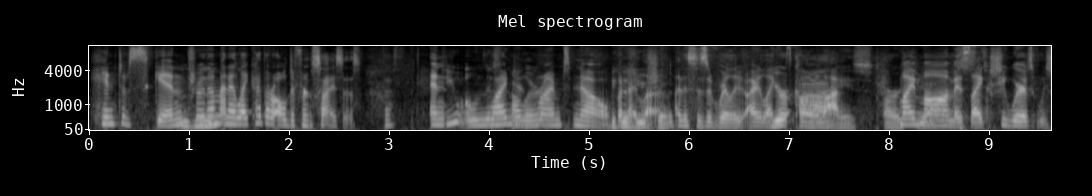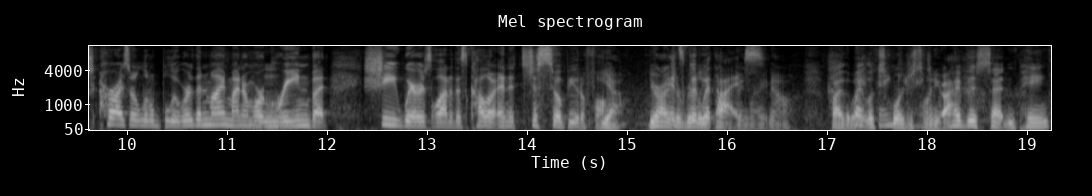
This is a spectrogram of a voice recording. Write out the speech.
hint of skin through them, and I like how they're all different sizes. Mm-hmm. That's- and Do you own this lined color? Rhymes? No, Because but I love. should. This is a really I like Your this color eyes a lot. are My mom is like she wears her eyes are a little bluer than mine. Mine are more Mm-hmm. green, but she wears a lot of this color, and it's just so beautiful. Yeah. Your eyes it's are really with popping eyes. right now. By the way, Why, it looks thank you, gorgeous on you. I have this set in pink,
